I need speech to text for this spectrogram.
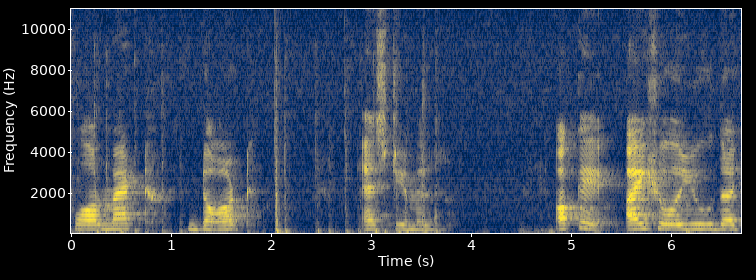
format dot html okay I show you the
